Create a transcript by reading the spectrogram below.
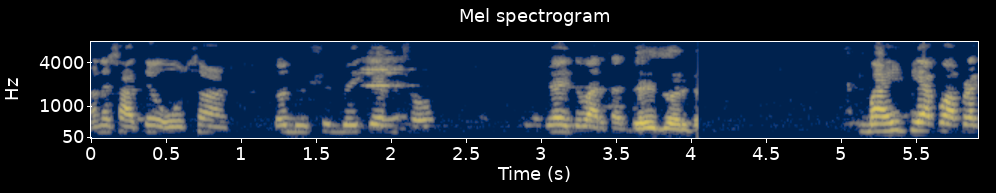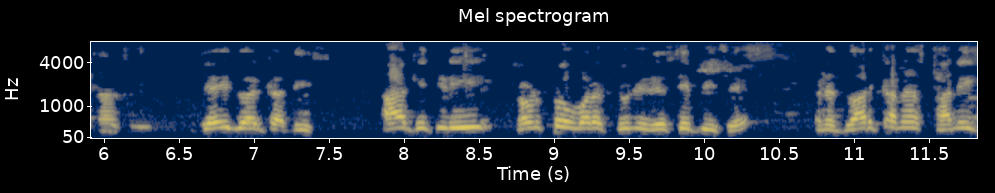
અને સાથે ઓસણ. તો દુષ્યંતભાઈ કેમ છો? જય દ્વારકા જય દ્વારકા માહિતી આપો આપણા ખીચડી. જય દ્વારકાધીશ. આ ખીચડી ત્રણસો વર્ષ જૂની રેસીપી છે અને દ્વારકાના સ્થાનિક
